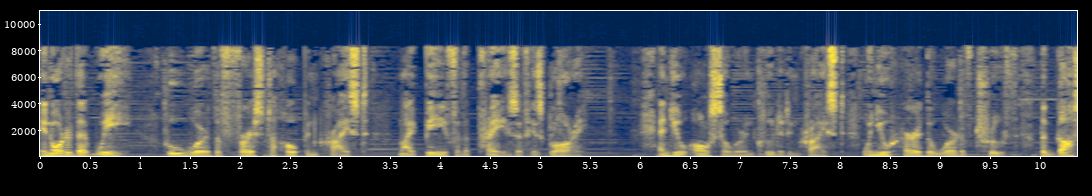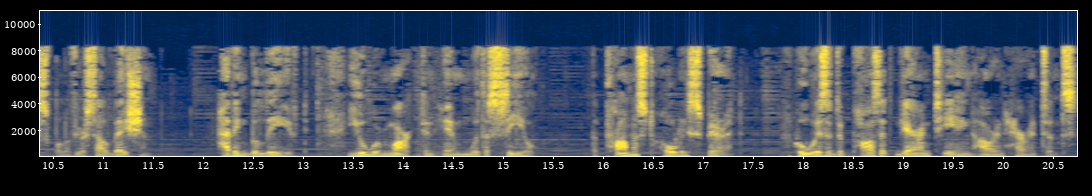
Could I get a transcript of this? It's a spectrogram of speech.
in order that we, who were the first to hope in Christ, might be for the praise of his glory. And you also were included in Christ when you heard the word of truth, the gospel of your salvation. Having believed, you were marked in him with a seal, the promised Holy Spirit, who is a deposit guaranteeing our inheritance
